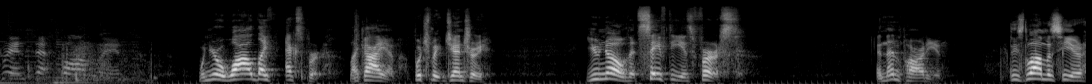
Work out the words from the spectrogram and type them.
Grand Theft Farmland. When you're a wildlife expert, like I am, Butch McGentry, you know that safety is first. And then partying. These llamas here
